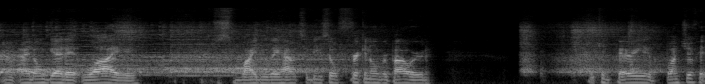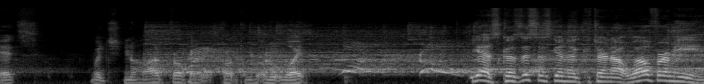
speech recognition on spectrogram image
I don't get it. Why? Just why do they have to be so freaking overpowered? They can parry a bunch of hits, which, you know, a lot of pro parry. What? Yes, because this is to turn out well for me.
